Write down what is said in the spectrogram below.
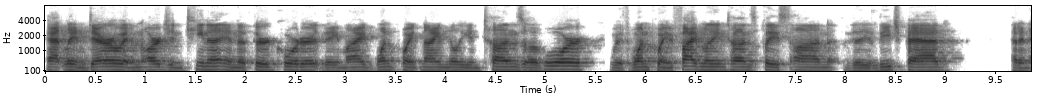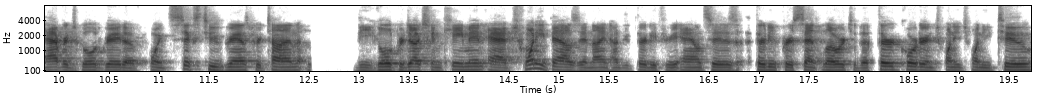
At Lindero in Argentina in the third quarter, they mined 1.9 million tons of ore with 1.5 million tons placed on the leach pad at an average gold grade of 0.62 grams per ton. The gold production came in at 20,933 ounces, 30% lower to the third quarter in 2022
